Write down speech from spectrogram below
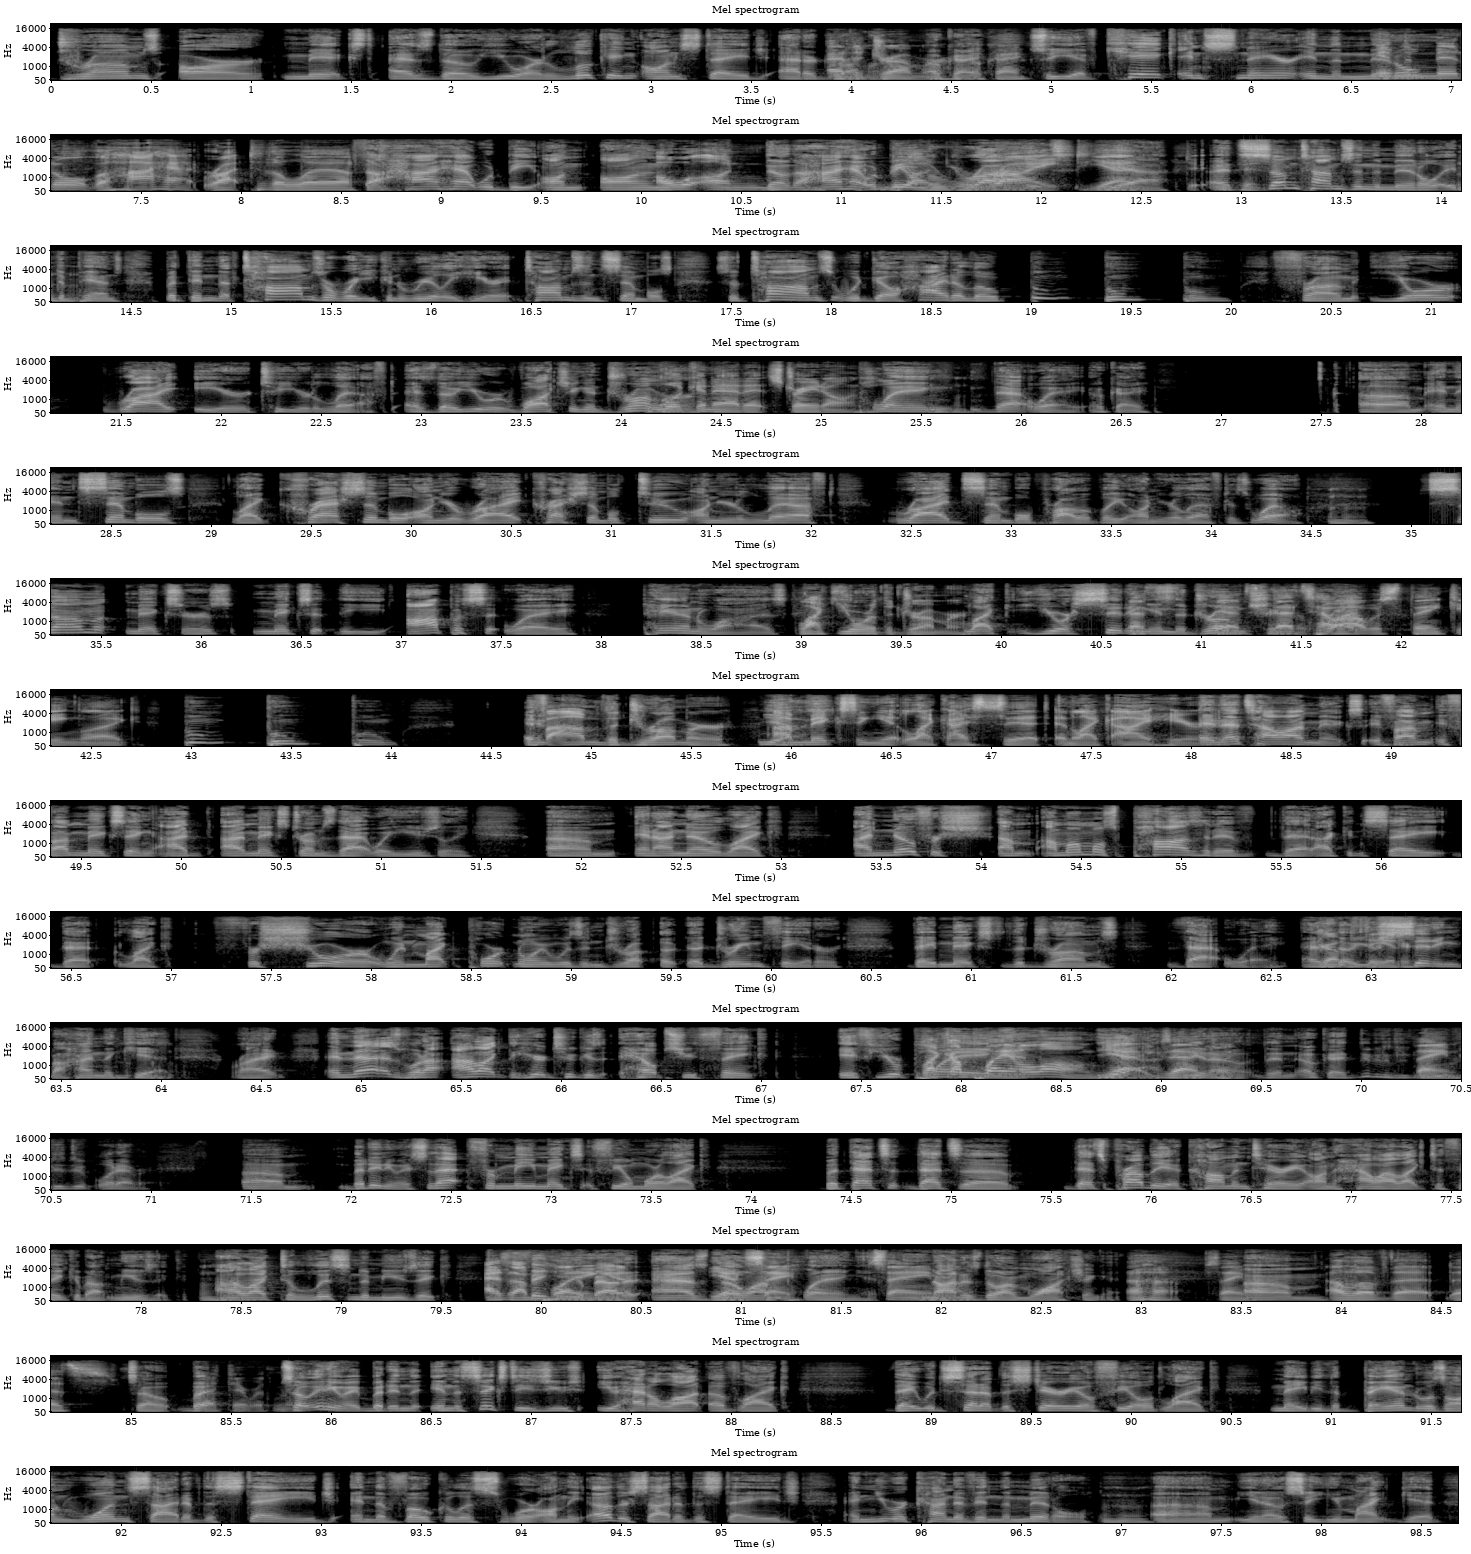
drums are mixed as though you are looking on stage at a drummer. drummer, Okay. okay. So you have kick and snare in the middle. in the middle, the hi hat right to the left. The hi hat would be on on Oh, on- no the hi hat would be, be on, on the right. right, yeah. It's sometimes in the middle. It mm-hmm. depends. But then the toms are where you can really hear it. Toms and cymbals. So toms would go high to low, boom, boom, boom, from your right ear to your left, as though you were watching a drummer looking at it straight on. playing mm-hmm. that way. Okay. Um, and then cymbals like crash cymbal on your right, crash cymbal two on your left, ride cymbal probably on your left as well. Some mixers mix it the opposite way, pan wise, Like you're the drummer. like you're sitting in the drum that's, chair. That's how I was thinking. Like boom, boom, boom. if I'm the drummer, Yes. I'm mixing it like I sit and like I hear it. and that's how I mix. If I'm if I'm mixing, I I mix drums that way usually. Um, and I know like I know for sh- I'm I'm almost positive that I can say that like for sure when Mike Portnoy was in dr- a, Dream Theater, they mixed the drums that way as Drum though you're theater. sitting behind the kit, right? And that is what I, I like to hear too because it helps you think if you're Like playing I'm playing it, along. Yeah, exactly. You know, then okay, Same. whatever. Um, but anyway, so that for me makes it feel more like, but that's that's a that's probably a commentary on how I like to think about music. I like to listen to music Mm-hmm. As I'm thinking playing about it. it, as Yeah, though same. I'm playing it, Same. not as though I'm watching it. uh-huh. Same. I love that. That's Um, So, but right there with me. so anyway, but in the in the '60s, you you had a lot of like they would set up the stereo field like maybe the band was on one side of the stage and the vocalists were on the other side of the stage, and you were kind of in the middle. Mm-hmm. Um, you know, so you might get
